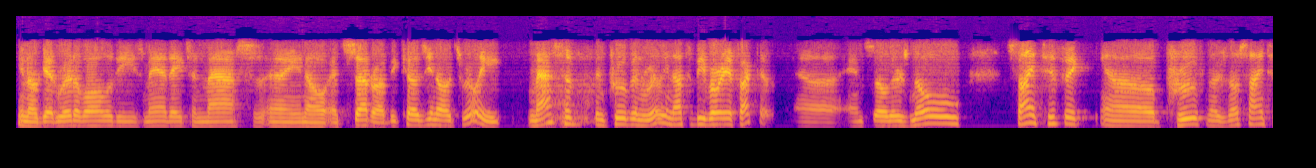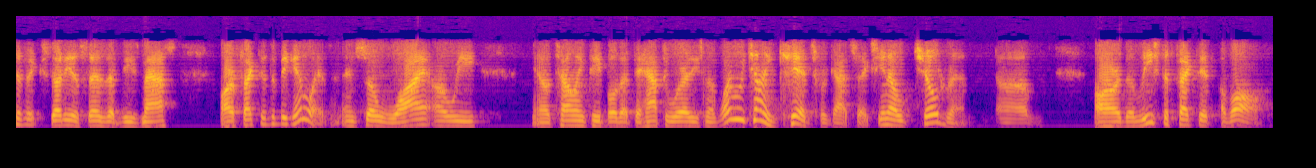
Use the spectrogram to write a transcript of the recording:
you know get rid of all of these mandates and masks, uh, you know, et cetera, because you know it's really masks have been proven really not to be very effective. Uh, and so there's no scientific uh, proof, there's no scientific study that says that these masks are effective to begin with. And so why are we, you know, telling people that they have to wear these masks? Why are we telling kids, for God's sakes? You know, children um, are the least affected of all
